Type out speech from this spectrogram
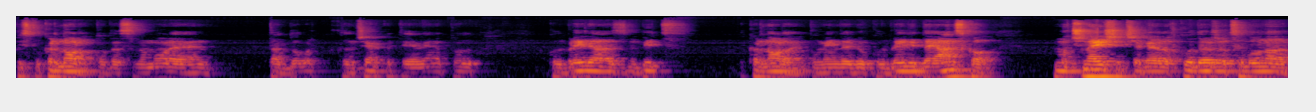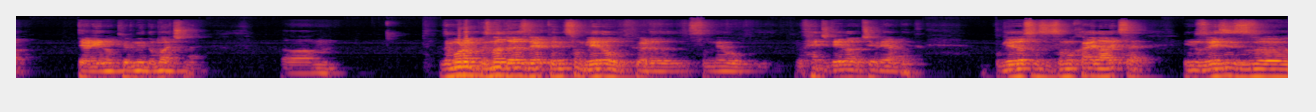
bistvu kar noro, to, da se ne more en tak dober klančer, kot je Vena kot Brelja, znebiti kar noro. In pomeni, da je bil kot Brelji dejansko močnejši, če ga je lahko držal celo na terenu, kjer ni domačne. Um, zdaj moram priznati, da jaz zdaj nisem gledal, ker sem imel več dela včeraj, ampak pogledal sem si samo highlights. In v zvezi z uh,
